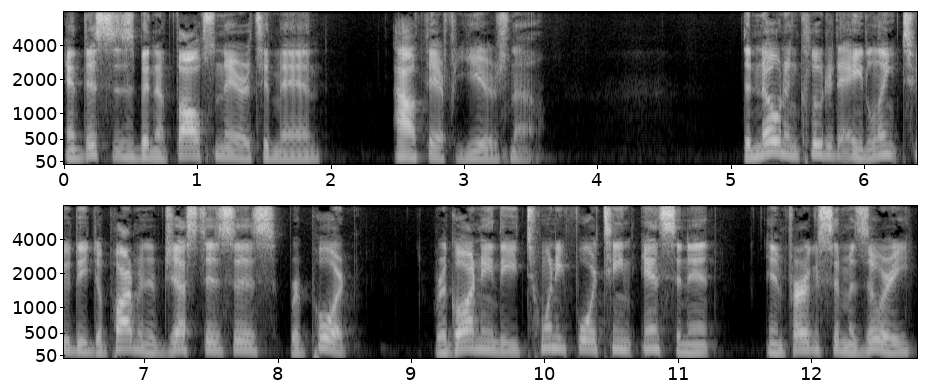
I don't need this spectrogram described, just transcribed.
And this has been a false narrative, man, out there for years now. The note included a link to the Department of Justice's report regarding the 2014 incident in Ferguson, Missouri,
